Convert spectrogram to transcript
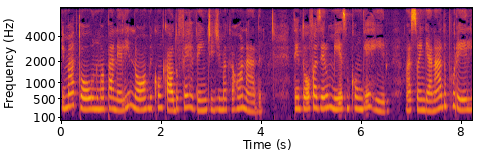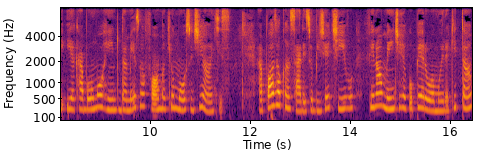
e matou-o numa panela enorme com caldo fervente de macarronada. Tentou fazer o mesmo com o guerreiro, mas foi enganado por ele e acabou morrendo da mesma forma que o moço de antes. Após alcançar esse objetivo, finalmente recuperou a Muiraquitã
